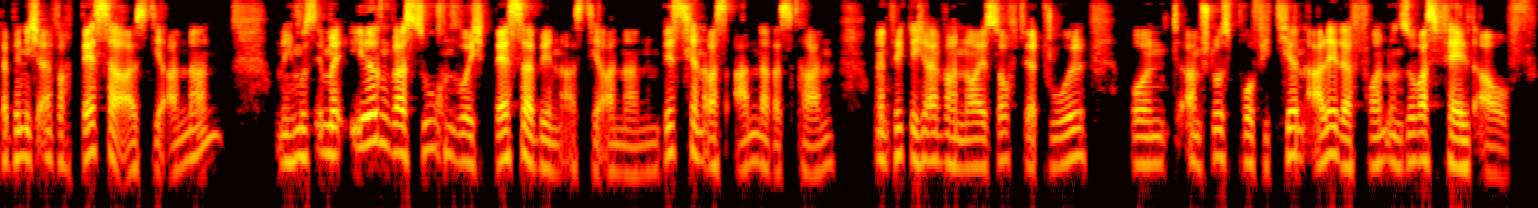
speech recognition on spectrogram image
Da bin ich einfach besser als die anderen. Und ich muss immer irgendwas suchen, wo ich besser bin als die anderen. Ein bisschen was anderes kann. Und entwickle ich einfach ein neues Software-Tool. Und am Schluss profitieren alle davon und sowas fällt auf.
